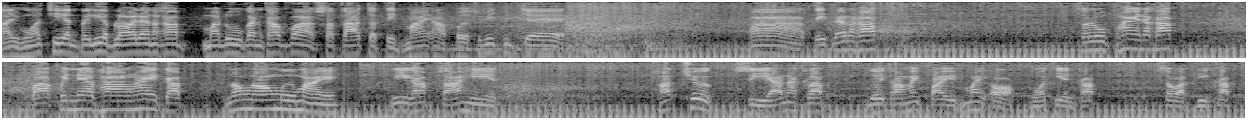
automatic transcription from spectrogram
ใส่หัวเทียนไปเรียบร้อยแล้วนะครับ มาดูกันครับว่าสตาร์จะติดไหมอะเปิดสวิตช์กุญแจ อ่า ติดแล้วนะครับ สรุปให้นะครับฝากเป็นแนวทางให้กับน้องๆมือใหม่ นี่ครับสาเหตุ พัดเชือกเสียนะครับเลยทำให้ไฟไม่ออกหัวเทียนครับ สวัสดีครับ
